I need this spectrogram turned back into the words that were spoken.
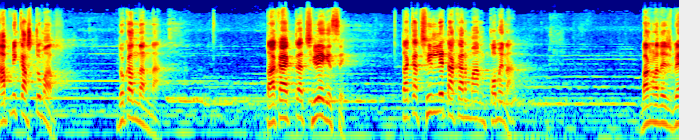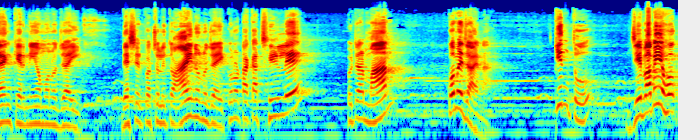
আপনি কাস্টমার দোকানদার না। টাকা একটা ছিঁড়ে গেছে। টাকা ছিঁড়লে টাকার মান কমে না। বাংলাদেশ ব্যাংকের নিয়ম অনুযায়ী, দেশের প্রচলিত আইন অনুযায়ী কোনো টাকা ছিঁড়লে ওইটার মান কমে যায় না। কিন্তু যেভাবেই হোক,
